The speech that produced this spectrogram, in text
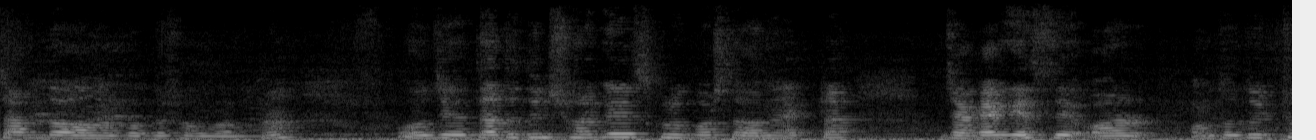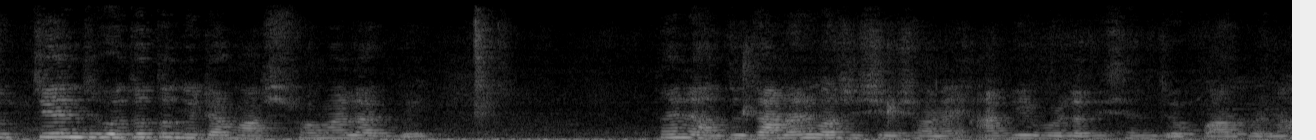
চাপ দেওয়া আমার পক্ষে সম্ভব না। ও যেহেতু এতদিন সরকারি স্কুলে পড়ছে, অনেক একটা জায়গায় গেছে, ওর অন্তত একটু চেঞ্জ হইতো তো দুইটা মাস সময় লাগবে। তাই না? তো জানুয়ারি মাসে শেষ হয় আগেই বলে দিয়েছেন যে পারবে না।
